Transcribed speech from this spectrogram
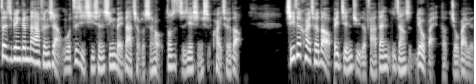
在这边跟大家分享，我自己骑乘新北大桥的时候，都是直接行驶快车道。骑在快车道被检举的罚单一张是六百到九百元，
